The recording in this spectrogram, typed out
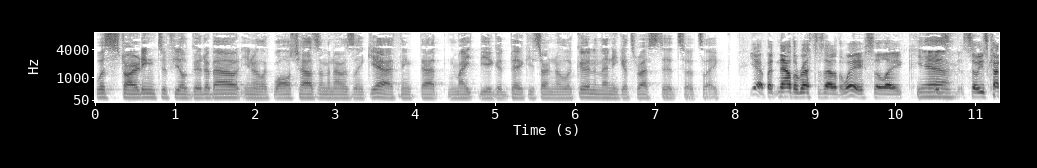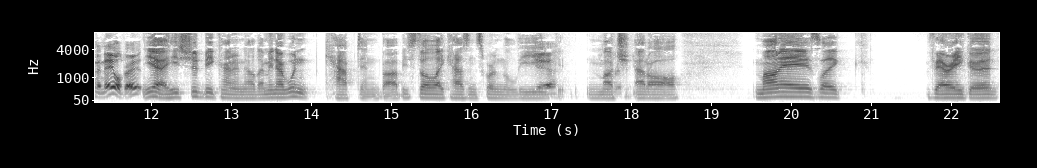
was starting to feel good about. You know, like Walsh has him, and I was like, yeah, I think that might be a good pick. He's starting to look good, and then he gets rested, so it's like, Yeah, but now the rest is out of the way, so like, Yeah. so he's kind of nailed, right? yeah, he should be kind of nailed. I mean, I wouldn't captain Bob. He still like hasn't scored in the league Yeah. much at all. Mane is like very good.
